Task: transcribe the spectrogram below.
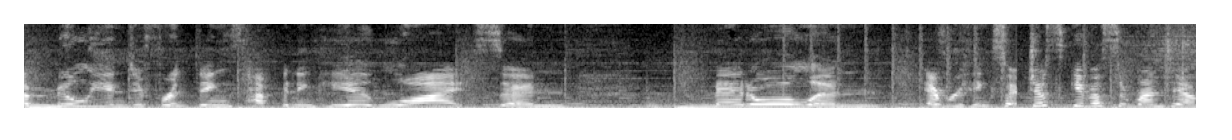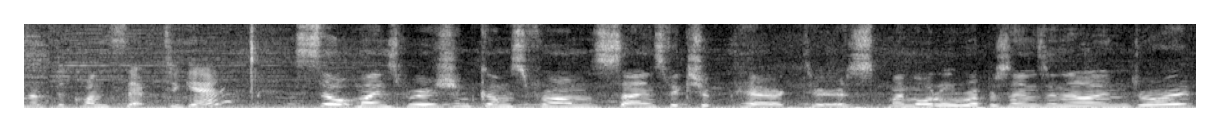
a million different things happening here lights and metal and everything. So, just give us a rundown of the concept again. So my inspiration comes from science fiction characters. My model represents an android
